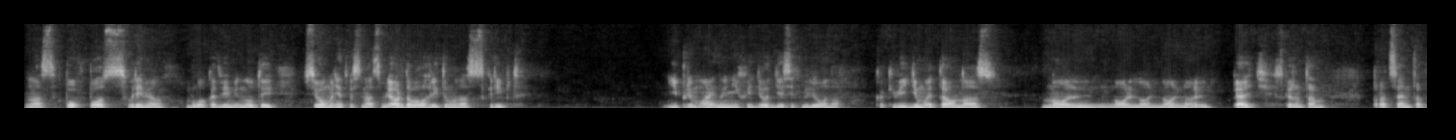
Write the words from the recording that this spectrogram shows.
у нас POS, время блока 2 минуты, всего монет 18 миллиардов, алгоритм у нас скрипт. И примайн у них идет 10 миллионов. Как видим, это у нас 0,00005, скажем там, процентов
